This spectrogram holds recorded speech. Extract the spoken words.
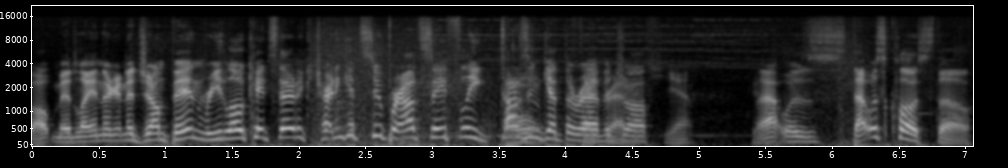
Oh, mid lane, they're going to jump in. Relocates there to try to get Super out safely. Doesn't Oh, get the fake Ravage, off. Yeah. That was that was close, though.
